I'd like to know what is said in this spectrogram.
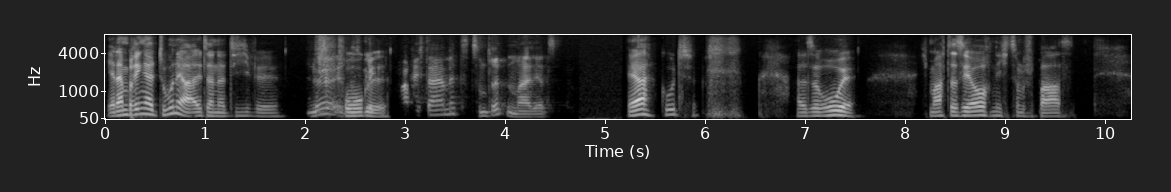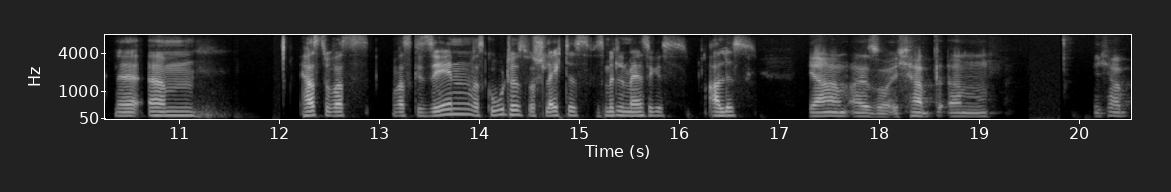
Ja, dann bring halt du eine Alternative. Nö, Vogel. Mache ich da mit zum dritten Mal jetzt. Ja, gut. Also Ruhe. Ich mache das ja auch nicht zum Spaß. Ne, ähm, hast du was, was gesehen, was Gutes, was Schlechtes, was Mittelmäßiges, alles? Ja, also ich habe, ähm, ich habe,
